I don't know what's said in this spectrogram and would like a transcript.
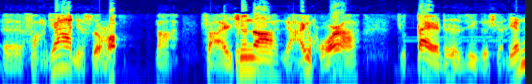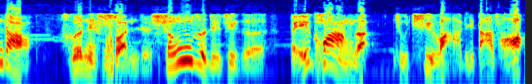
呃放假的时候啊，仨一群呐，俩一伙啊，就带着这个小镰刀和那拴着绳子的这个背筐子，就去挖地打草。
